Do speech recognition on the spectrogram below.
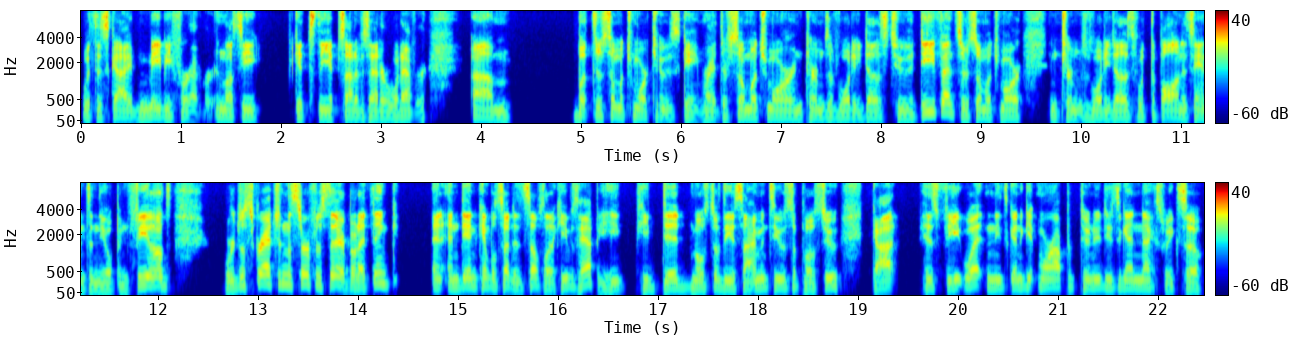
with this guy maybe forever, unless he gets the yips out of his head or whatever. Um, but there's so much more to his game, right? There's so much more in terms of what he does to a defense. There's so much more in terms of what he does with the ball in his hands in the open field. We're just scratching the surface there. But I think and, and Dan Campbell said it himself, like he was happy. He he did most of the assignments he was supposed to, got his feet wet, and he's going to get more opportunities again next week. So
